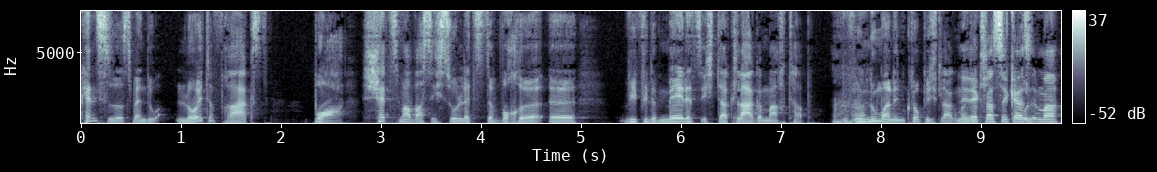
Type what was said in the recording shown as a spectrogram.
kennst du das, wenn du Leute fragst, boah, schätz mal, was ich so letzte Woche, äh, wie viele Mädels ich da klar gemacht habe. Wie viele Nummern im Club ich klar gemacht Nee, der. Klassiker ist immer,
